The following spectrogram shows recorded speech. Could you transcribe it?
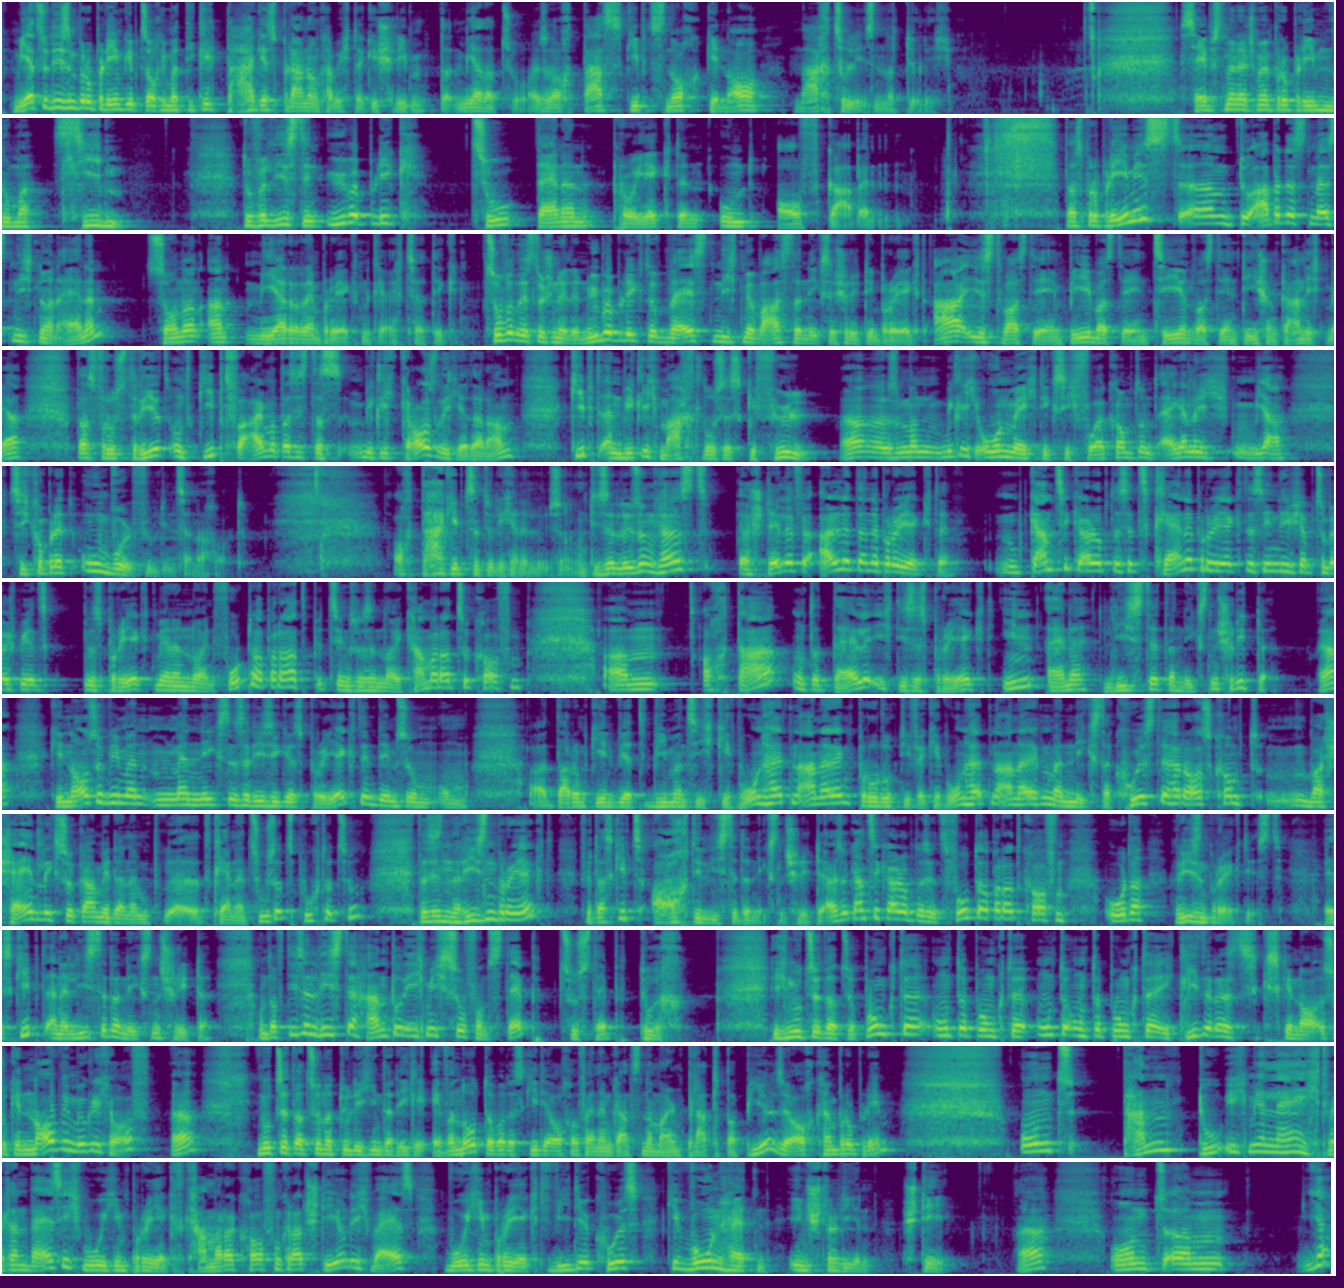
Mehr zu diesem Problem gibt es auch im Artikel Tagesplanung, habe ich da geschrieben. Mehr dazu. Also auch das gibt es noch genau nachzulesen natürlich. Selbstmanagement-Problem Nummer 7. Du verlierst den Überblick zu deinen Projekten und Aufgaben. Das Problem ist, ähm, du arbeitest meist nicht nur an einem, sondern an mehreren Projekten gleichzeitig. So verlierst du schnell den Überblick, du weißt nicht mehr, was der nächste Schritt im Projekt A ist, was der in B, was der in C und was der in D schon gar nicht mehr. Das frustriert und gibt vor allem, und das ist das wirklich Grausliche daran, gibt ein wirklich machtloses Gefühl. Ja, also man wirklich ohnmächtig sich vorkommt und eigentlich, ja, sich komplett unwohl fühlt in seiner Haut. Auch da gibt es natürlich eine Lösung. Und diese Lösung heißt, erstelle für alle deine Projekte ganz egal, ob das jetzt kleine Projekte sind. Ich habe zum Beispiel jetzt das Projekt, mir einen neuen Fotoapparat bzw. eine neue Kamera zu kaufen. Ähm, auch da unterteile ich dieses Projekt in eine Liste der nächsten Schritte. Ja, genauso wie mein, mein nächstes riesiges Projekt, in dem es um, um äh, darum gehen wird, wie man sich Gewohnheiten aneignet, produktive Gewohnheiten aneignet, mein nächster Kurs, der herauskommt, wahrscheinlich sogar mit einem äh, kleinen Zusatzbuch dazu. Das ist ein Riesenprojekt, für das gibt's auch die Liste der nächsten Schritte. Also ganz egal, ob das jetzt Fotoapparat kaufen oder Riesenprojekt ist. Es gibt eine Liste der nächsten Schritte. Und auf dieser Liste handle ich mich so von Step zu Step durch. Ich nutze dazu Punkte, Unterpunkte, Unterunterpunkte. Ich gliedere das genau, so genau wie möglich auf. Ja. Nutze dazu natürlich in der Regel Evernote, aber das geht ja auch auf einem ganz normalen Blatt Papier, ist ja auch kein Problem. Und dann tue ich mir leicht, weil dann weiß ich, wo ich im Projekt Kamera kaufen gerade stehe und ich weiß, wo ich im Projekt Videokurs Gewohnheiten installieren stehe. Ja. Und ähm, ja,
